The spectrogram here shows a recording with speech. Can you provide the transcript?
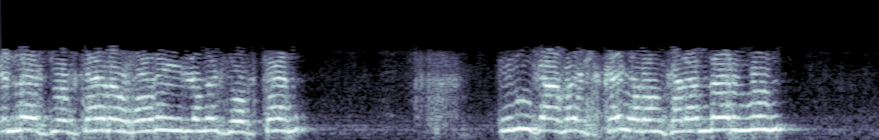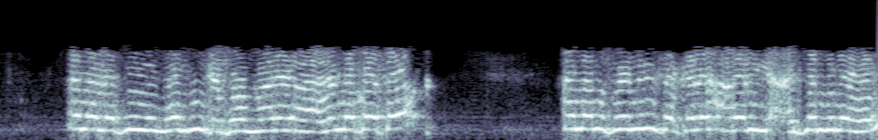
cilaad joogtaan oo reerihii lama joogtaan. Idinkaaba iska yaroon kala maarmin. Ama lafihin idinka soomaalida ha noqoto. Ama muslimiinta kale carabiga cajamilahay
